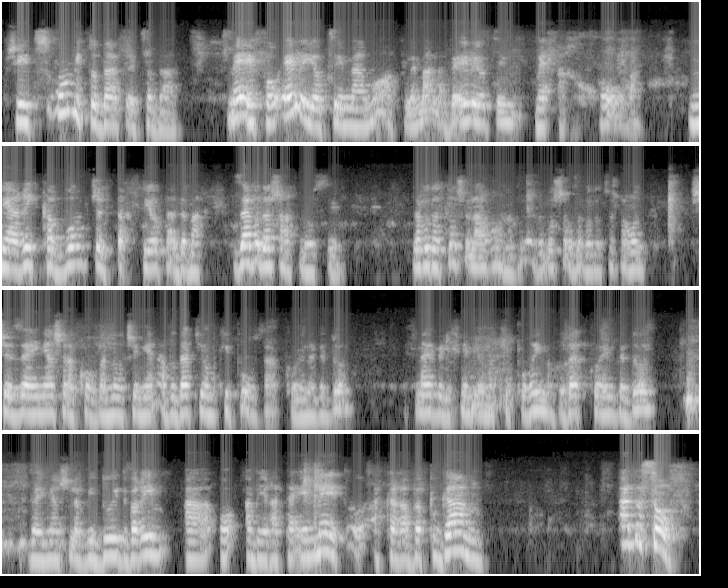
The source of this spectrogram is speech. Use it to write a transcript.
שיצאו מתודעת עץ הדת. מאיפה? אלה יוצאים מהמוח למעלה, ואלה יוצאים מאחורה, מהריקבון של תחתיות האדמה. זה העבודה שאנחנו עושים. זה עבודתו של אהרון, זה לא שם, זה עבודתו של אהרון, שזה העניין של הקורבנות, שעניין עבודת יום כיפור, זה הכהן הגדול. לפני ולפני ביום הכיפורים, עבודת כהן גדול, זה העניין של הווידוי דברים, אמירת האמת, הכרה בפגם, עד הסוף,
